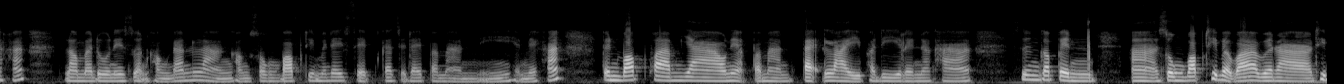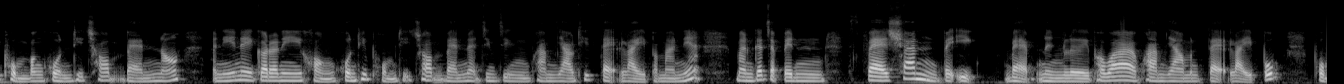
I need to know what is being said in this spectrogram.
นะคะ เรามาดูในส่วนของด้านหลังของทรงบ๊อบที่ไม่ได้เซ็ตก็จะได้ประมาณนี้เห็นไหมคะ เป็นบ๊อบความยาวเนี่ยประมาณแตะไหล่พอดีเลยนะคะ ซึ่งก็เป็นอ่าทรงบ๊อบที่แบบว่าเวลาที่ผมบางคนที่ชอบแบนเนาะ อันนี้ในกรณีของคนที่ผมที่ชอบแบนเนี่ยจริง ๆ ความยาวที่แตะไหล่ประมาณเนี้ยมันก็จะเป็นแฟชั่นไปอีก แบบหนึ่งเลย เพราะว่าความยาวมันแตะไหลปุ๊บ ผม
